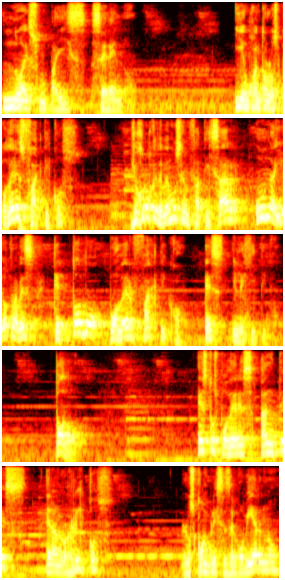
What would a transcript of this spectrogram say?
no es un país sereno. Y en cuanto a los poderes fácticos, yo creo que debemos enfatizar una y otra vez que todo poder fáctico es ilegítimo. Todo. Estos poderes antes eran los ricos, los cómplices del gobierno,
